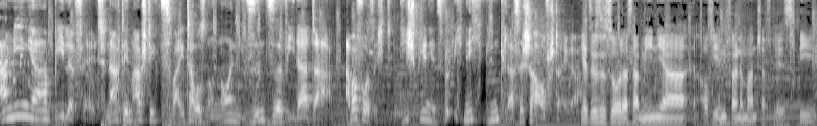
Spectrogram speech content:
Arminia Bielefeld. Nach dem Abstieg 2009 sind sie wieder da. Aber Vorsicht, die spielen jetzt wirklich nicht wie ein klassischer Aufsteiger. Jetzt ist es so, dass Arminia auf jeden Fall eine Mannschaft ist, die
